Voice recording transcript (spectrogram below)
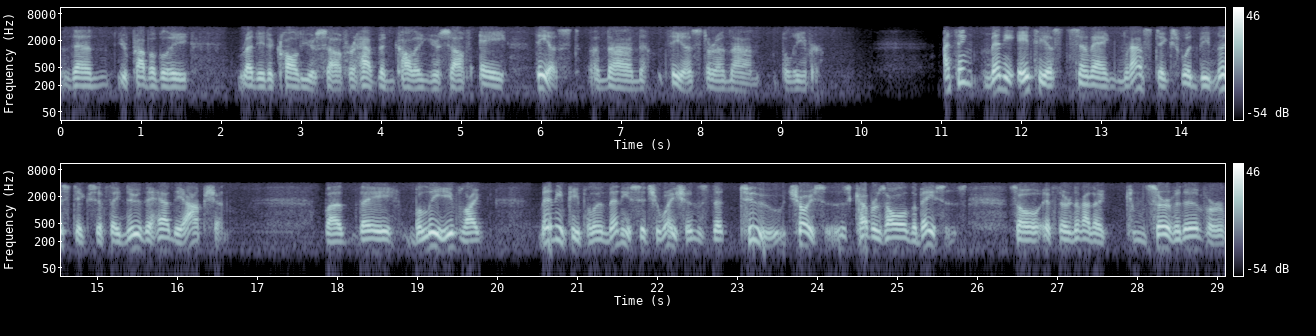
then you're probably ready to call yourself or have been calling yourself a theist, a non theist, or a non believer. I think many atheists and agnostics would be mystics if they knew they had the option. But they believe, like many people in many situations, that two choices covers all the bases. So if they're not a conservative or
